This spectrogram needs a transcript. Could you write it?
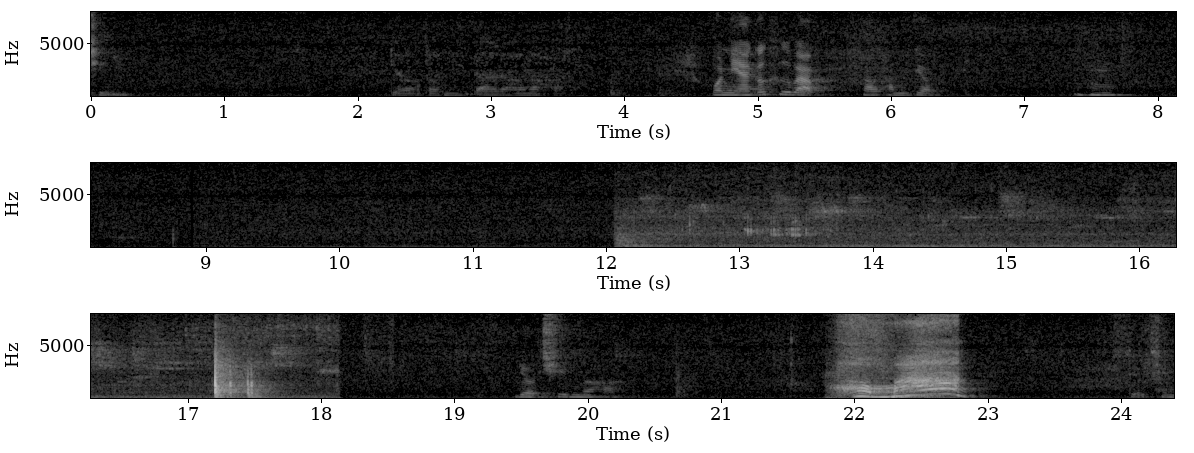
ชิม เดี๋ยวตอนนี้ได้แล้วนะคะ วันนี้ก็คือแบบเราทำนิดเดียว อือหือ เดี๋ ยวชิมนะคะ หอมมาก เดี๋ยวชิม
